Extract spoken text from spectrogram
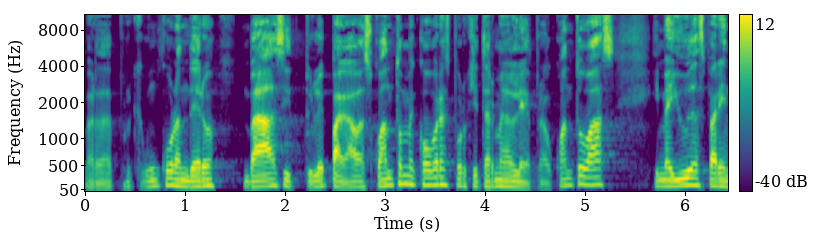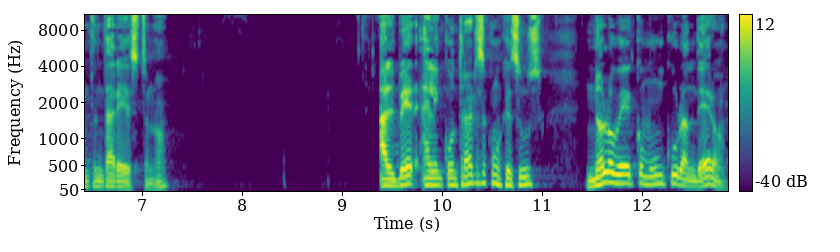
¿verdad? Porque un curandero vas y tú le pagabas, ¿cuánto me cobras por quitarme la lepra? ¿O cuánto vas y me ayudas para intentar esto, no? Al ver, al encontrarse con Jesús, no lo ve como un curandero,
